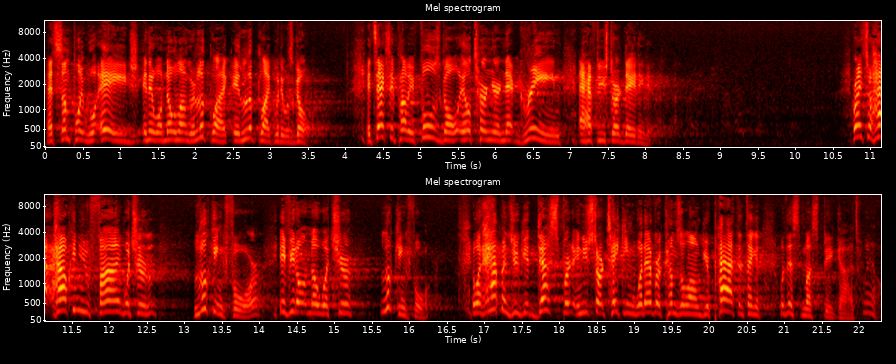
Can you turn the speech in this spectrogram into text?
at some point will age and it will no longer look like it looked like when it was gold. It's actually probably fool's gold. It'll turn your neck green after you start dating it. Right? So, how, how can you find what you're looking for if you don't know what you're looking for? And what happens, you get desperate and you start taking whatever comes along your path and thinking, well, this must be God's will.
